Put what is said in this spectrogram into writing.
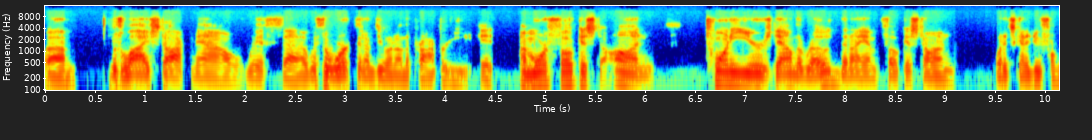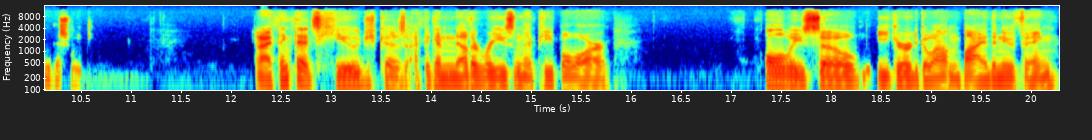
um, with livestock now, with uh, with the work that I'm doing on the property. It, I'm more focused on 20 years down the road than I am focused on what it's going to do for me this week. And I think that's huge because I think another reason that people are always so eager to go out and buy the new thing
